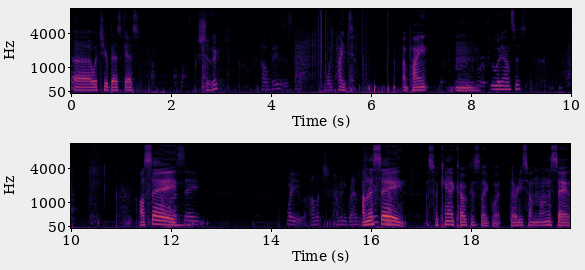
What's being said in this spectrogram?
Uh, what's your best guess? sugar. How big is this thing? One pint. A pint. Mm, For fluid ounces. I'll say. wanna say. Wait, how much? How many grams? Of I'm gonna sugar? say. So a can of Coke is like what thirty something. I'm gonna say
